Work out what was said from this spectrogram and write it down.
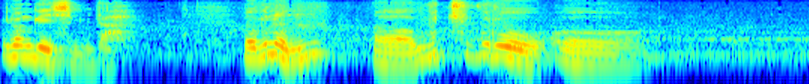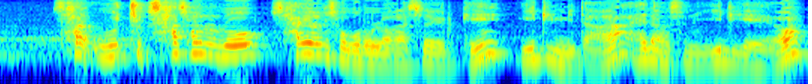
이런 게 있습니다. 여기는 어, 우측으로 어, 사, 우측 사선으로 4연속으로 올라갔어요. 이렇게 1입니다. 해당 수는 1이에요.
